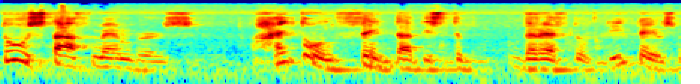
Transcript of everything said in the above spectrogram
two staff members. I don't think that is the bereft of details.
